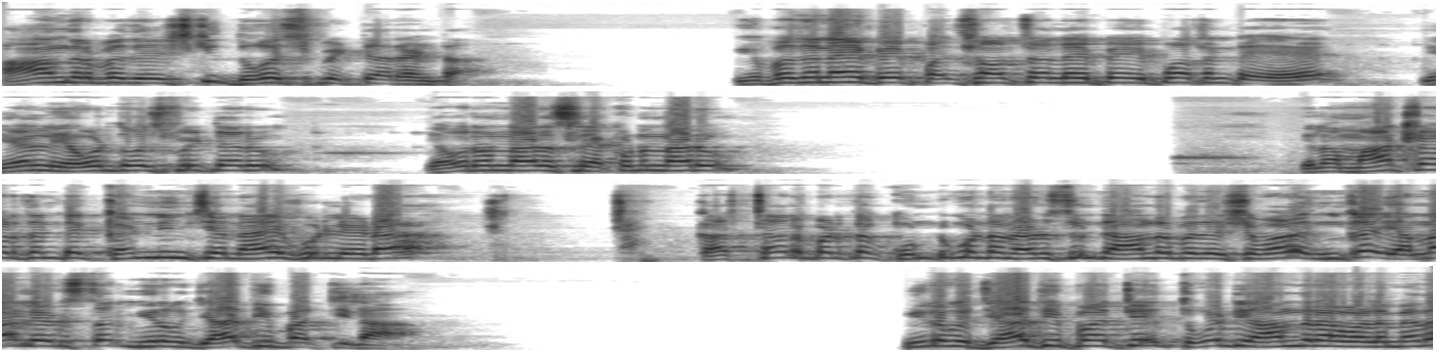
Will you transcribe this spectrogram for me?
ఆంధ్రప్రదేశ్కి దోసి పెట్టారంట విభజన అయిపోయి పది సంవత్సరాలు అయిపోయి అయిపోతుంటే వీళ్ళని ఎవరు దోసిపెట్టారు ఎవరున్నారు అసలు? ఎక్కడున్నారు? ఇలా మాట్లాడుతుంటే ఖండించే నాయకుడు లేడా? కష్టాలు పడతా కుంటుకుంటా నడుస్తుంటే ఆంధ్రప్రదేశ్ వాళ్ళు ఇంకా ఎన్నాళ్ళు ఏడుస్తారు? మీరు ఒక జాతీయ పార్టీనా? మీరు ఒక జాతీయ పార్టీ తోటి ఆంధ్ర వాళ్ళ మీద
